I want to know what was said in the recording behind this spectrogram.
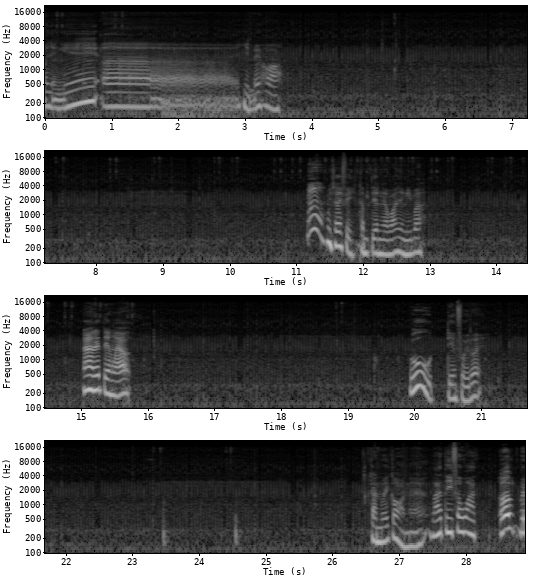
ก็อย่างนี้ เอ่อ หินไม่พอ อืม ไม่ใช่สิทำเตียงไงวะ อย่างนี้ปะอ่าได้เตียงแล้ว อู้เตียงสวยด้วย กันไว้ก่อนนะราตีสวัสดิ์เออเว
